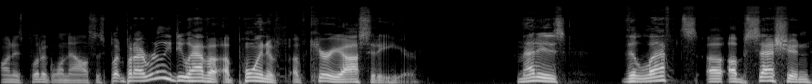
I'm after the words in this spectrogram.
on his political analysis? But but I really do have a, a point of, of curiosity here, and that is the left's uh, obsession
